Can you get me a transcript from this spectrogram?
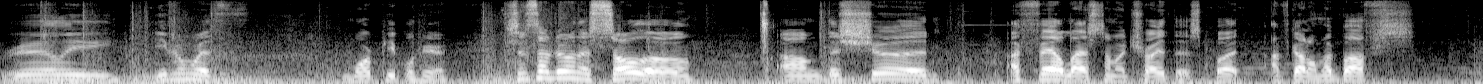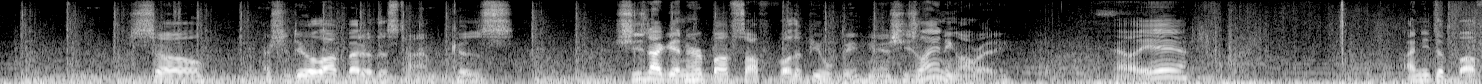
Really, even with more people here. Since I'm doing this solo, um, this should... I failed last time I tried this, but I've got all my buffs. So, I should do a lot better this time, because she's not getting her buffs off of other people being here. She's landing already. Hell yeah. I need to buff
